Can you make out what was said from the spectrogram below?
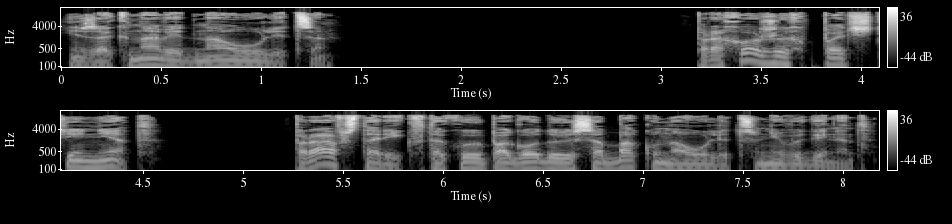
Из окна видна улица. Прохожих почти нет. Прав, старик, в такую погоду и собаку на улицу не выгонят.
